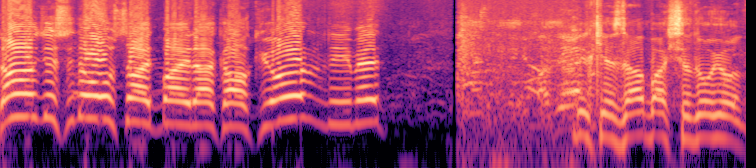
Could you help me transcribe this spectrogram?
Daha öncesinde offside bayrağı kalkıyor. Nimet bir kez daha başladı oyun.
